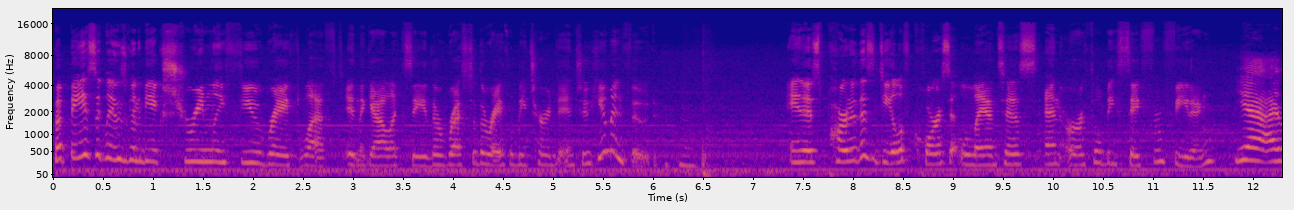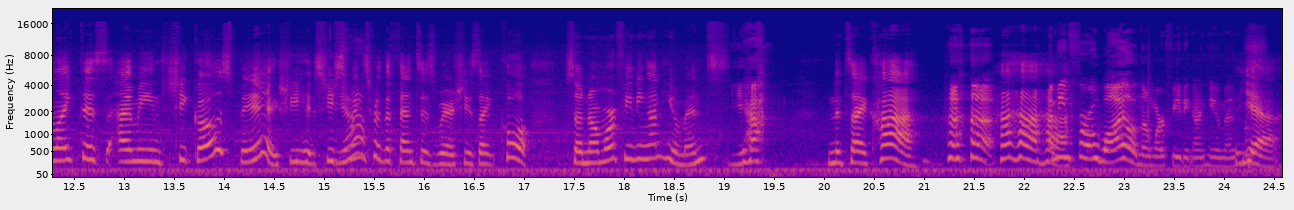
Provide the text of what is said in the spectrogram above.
but basically, there's going to be extremely few Wraith left in the galaxy. The rest of the Wraith will be turned into human food. And as part of this deal, of course, Atlantis and Earth will be safe from feeding. Yeah, I like this. I mean, she goes big. She she Yeah. swings for the fences where she's like, "Cool, so no more feeding on humans." Yeah. And it's like, "Ha, ha ha ha." Ha I mean, for a while, no more feeding on humans. yeah,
